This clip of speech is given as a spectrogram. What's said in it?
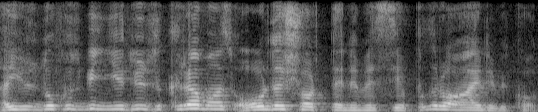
Ha 109.700'ü kıramaz orada short denemesi yapılır o ayrı bir konu.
